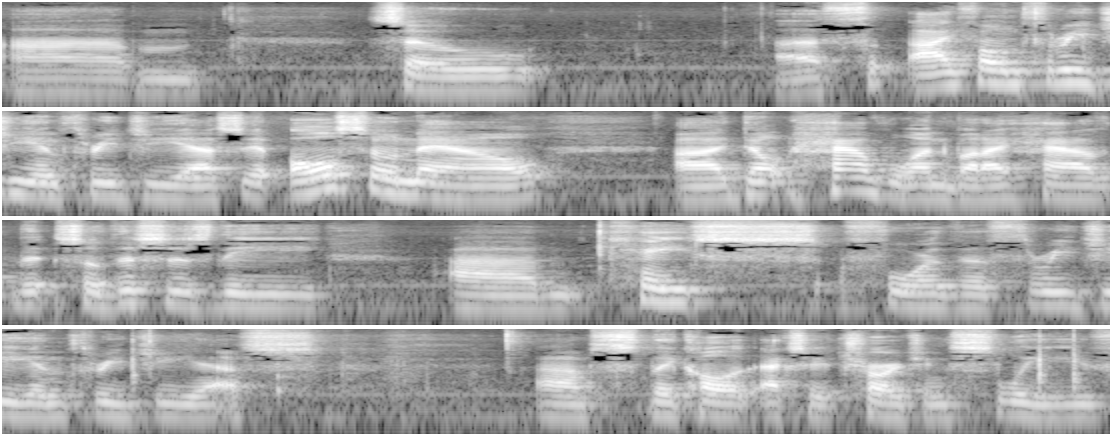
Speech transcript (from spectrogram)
Um, so uh, th iPhone 3G and 3GS. It also now, I don't have one, but I have, th so this is the um, case for the 3G and 3GS. Um, so they call it actually a charging sleeve.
